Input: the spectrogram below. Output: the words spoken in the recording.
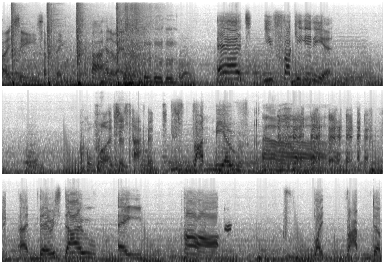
I see something. Ah, hello, Ed. Ed, you fucking idiot! what just happened? You just ran me over. Ah, And there is now a car, like rammed up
